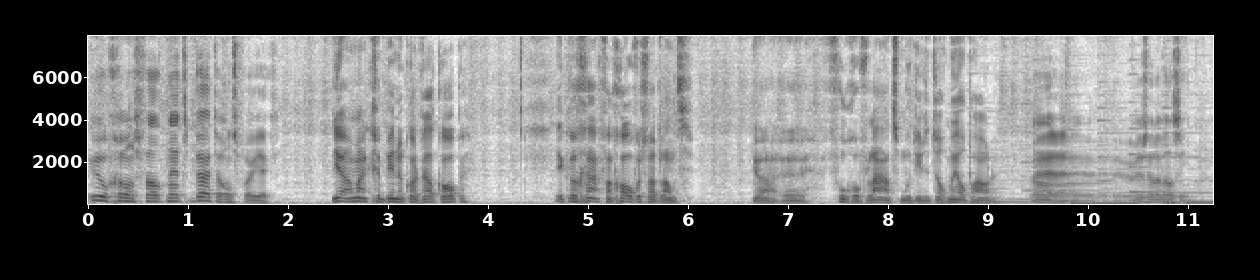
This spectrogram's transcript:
Uw grond valt net buiten ons project. Ja, maar ik ga binnenkort wel kopen. Ik wil graag van Govers wat land. Ja, eh, vroeg of laat moet hij er toch mee ophouden. Eh, we zullen wel zien.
